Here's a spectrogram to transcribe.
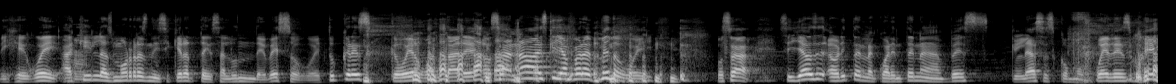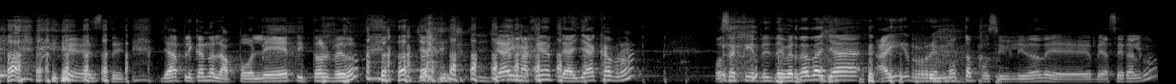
Dije, güey, aquí las morras ni siquiera te saludan de beso, güey. ¿Tú crees que voy a aguantar? eh? O sea, no, es que ya fuera de pedo, güey. O sea, si ya ahorita en la cuarentena ves que le haces como puedes, güey, este, ya aplicando la polet y todo el pedo, ya, ya imagínate allá, cabrón. O sea que de, de verdad allá hay remota posibilidad de, de hacer algo.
